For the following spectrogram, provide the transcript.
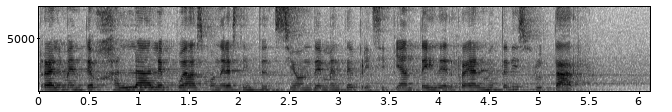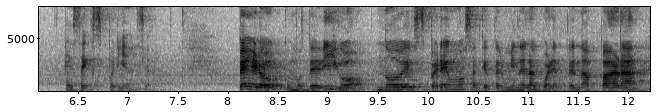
realmente ojalá le puedas poner esta intención de mente principiante y de realmente disfrutar esa experiencia. Pero, como te digo, no esperemos a que termine la cuarentena para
